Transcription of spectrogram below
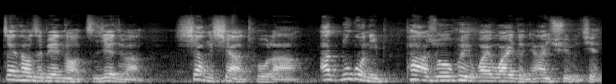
再到这边哈，直接怎么样？向下拖拉啊！如果你怕说会歪歪的，你按 Shift 键，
